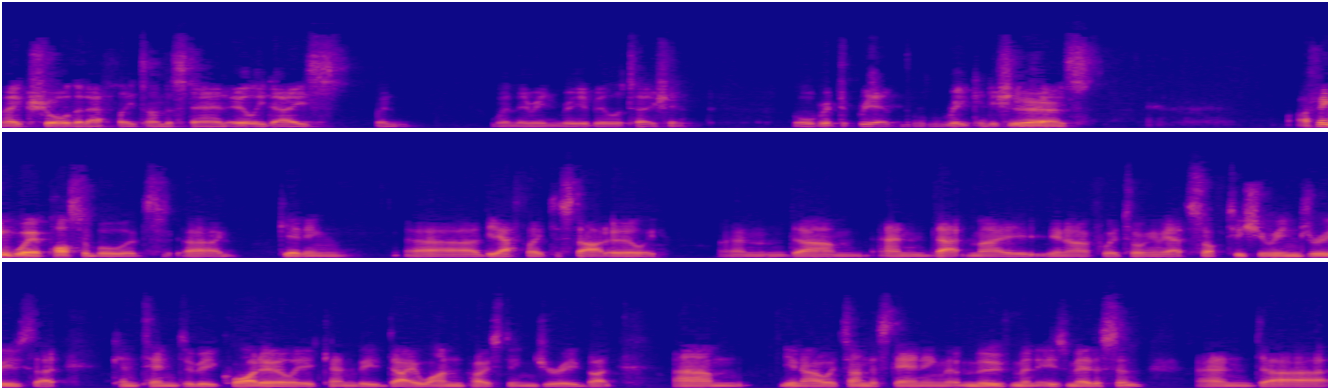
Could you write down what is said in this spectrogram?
make sure that athletes understand early days when when they're in rehabilitation? Or re- re- reconditioning yeah. phase? I think where possible, it's uh, getting uh, the athlete to start early, and um, and that may, you know, if we're talking about soft tissue injuries, that can tend to be quite early. It can be day one post injury, but um, you know, it's understanding that movement is medicine, and uh,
